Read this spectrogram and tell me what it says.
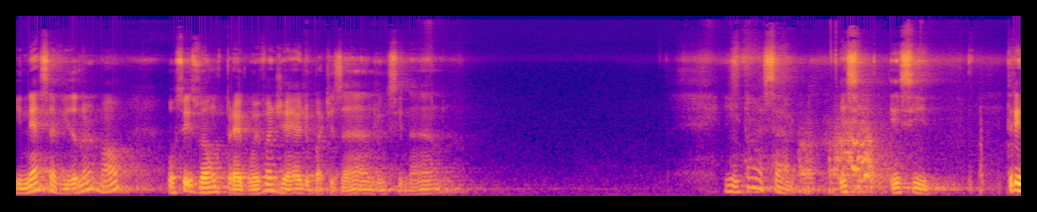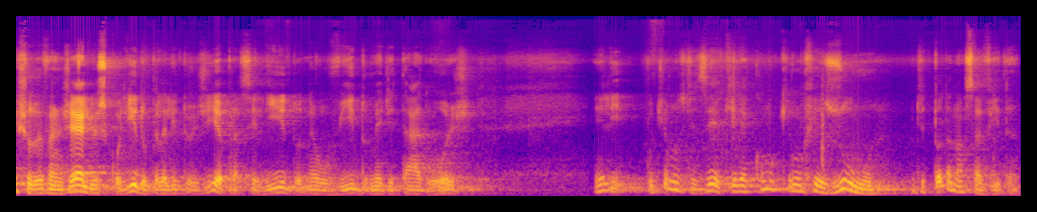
E nessa vida normal, vocês vão, pregam o evangelho, batizando, ensinando. E então, essa, esse, esse trecho do evangelho escolhido pela liturgia para ser lido, né, ouvido, meditado hoje, ele, podíamos dizer que ele é como que um resumo de toda a nossa vida.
